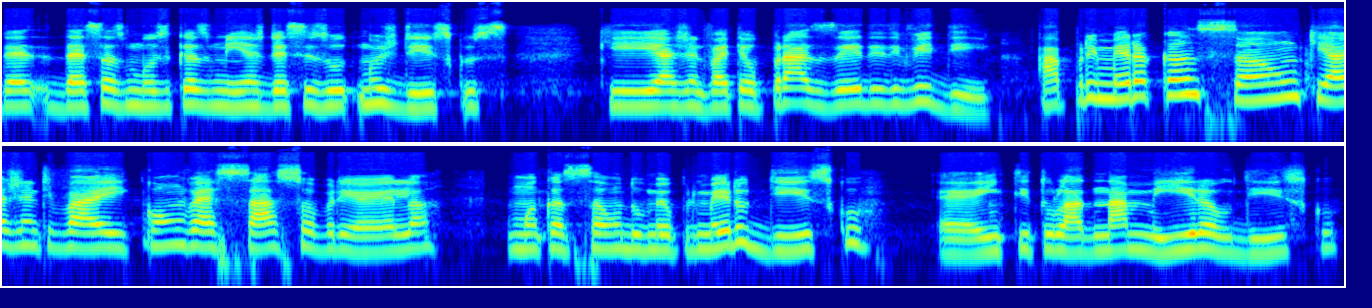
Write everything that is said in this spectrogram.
de, dessas músicas minhas, desses últimos discos que a gente vai ter o prazer de dividir. A primeira canção que a gente vai conversar sobre ela, uma canção do meu primeiro disco, é, intitulado Na Mira, o disco,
